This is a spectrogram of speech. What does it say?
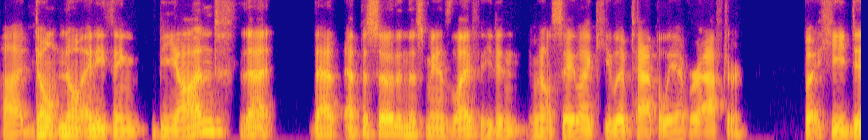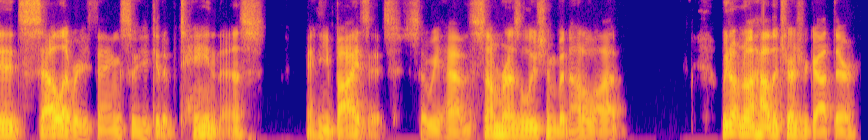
uh, don't know anything beyond that that episode in this man's life. He didn't. We don't say like he lived happily ever after, but he did sell everything so he could obtain this, and he buys it. So we have some resolution, but not a lot. We don't know how the treasure got there.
